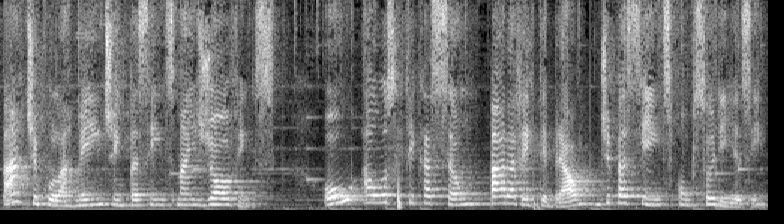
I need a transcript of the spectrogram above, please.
particularmente em pacientes mais jovens, ou a ossificação paravertebral de pacientes com psoríase.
